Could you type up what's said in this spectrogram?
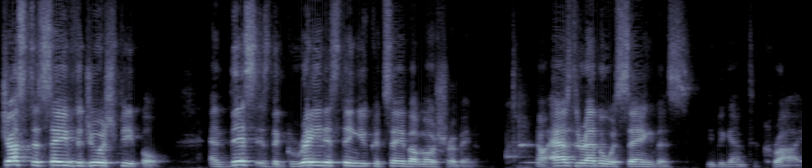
just to save the Jewish people. And this is the greatest thing you could say about Moshe Rabbeinu. Now, as the Rebbe was saying this, he began to cry.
